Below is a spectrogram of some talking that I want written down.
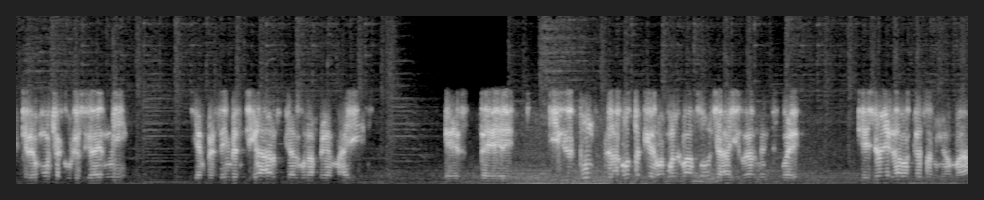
que creó mucha curiosidad en mí y empecé a investigar, a alguna feria de maíz, este, y el punto, la gota que derramó el vaso ya ahí realmente fue que yo llegaba a casa a mi mamá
